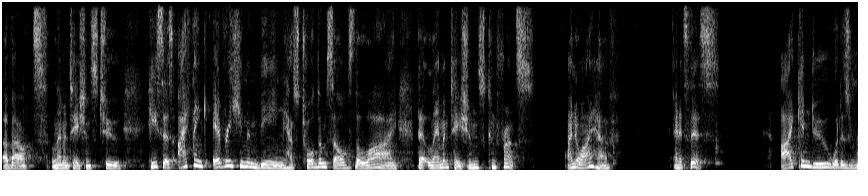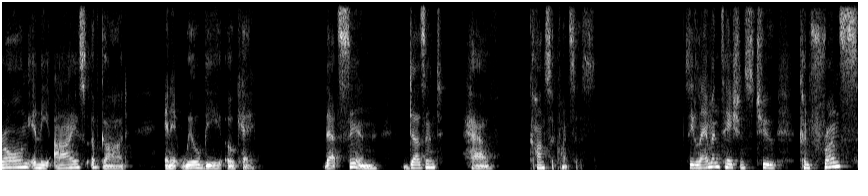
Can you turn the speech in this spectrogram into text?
about Lamentations 2. He says, I think every human being has told themselves the lie that Lamentations confronts. I know I have. And it's this I can do what is wrong in the eyes of God, and it will be okay. That sin doesn't have consequences. See, Lamentations 2 confronts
